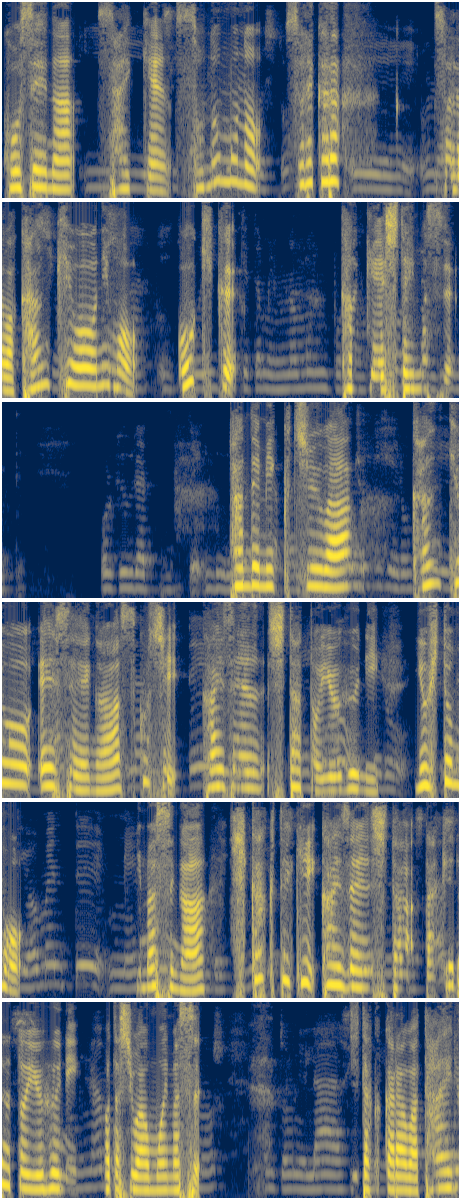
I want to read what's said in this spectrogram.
公正な再建そのもの、それからそれは環境にも大きく関係しています。パンデミック中は環境衛生が少し改善したというふうに言う人もいますが、比較的改善しただけだというふうに私は思います。自宅からは大量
